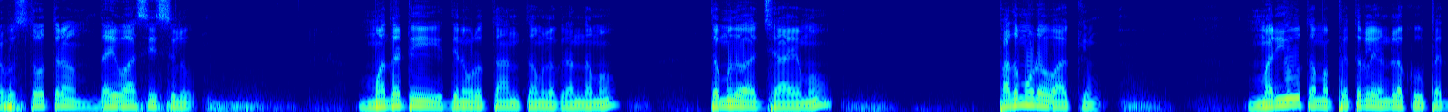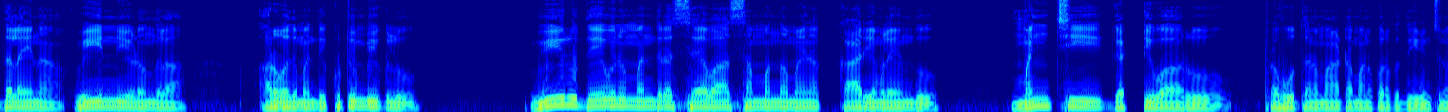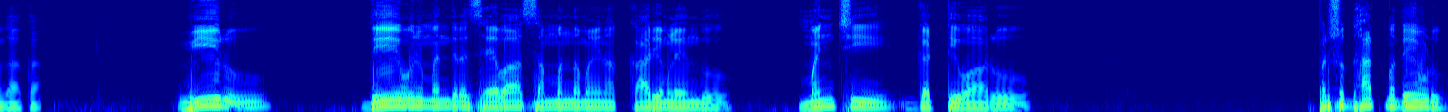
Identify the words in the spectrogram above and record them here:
ప్రభు స్తోత్రం దైవాశీస్సులు. మొదటి దినవృత్తాంతముల గ్రంథము తొమ్మిదవ అధ్యాయము పదమూడవ వాక్యం. మరియు తమ పితరుల ఎండ్లకు పెద్దలైన వెయ్యిన్ని ఏడు వందల అరవై మంది కుటుంబీకులు వీరు దేవుని మందిర సేవా సంబంధమైన కార్యములందు మంచి గట్టివారు. ప్రభు తన మాట మన కొరకు దీవించునుగాక. వీరు దేవుని మందిర సేవా సంబంధమైన కార్యములందు మంచి గట్టివారు. పరిశుద్ధాత్మ దేవుడు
